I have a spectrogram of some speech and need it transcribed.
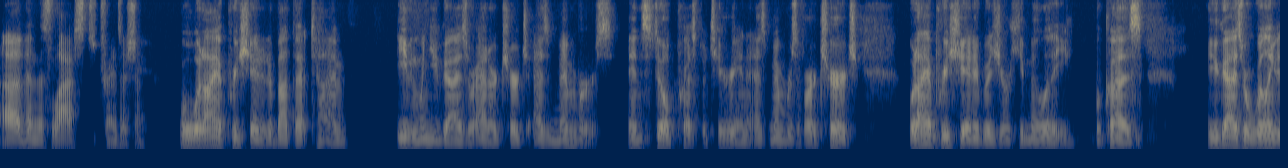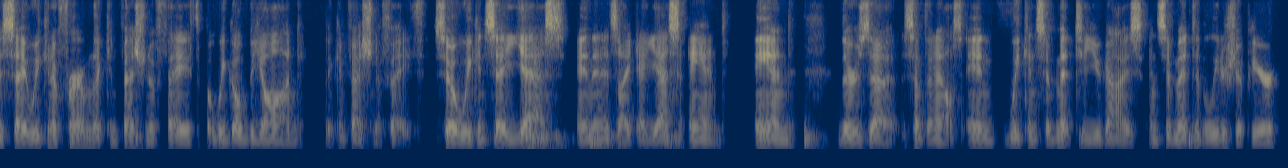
uh, than this last transition. Well what i appreciated about that time even when you guys were at our church as members and still presbyterian as members of our church what i appreciated was your humility because you guys were willing to say we can affirm the confession of faith, but we go beyond the confession of faith. So we can say yes, and then it's like a yes and and there's uh, something else, and we can submit to you guys and submit to the leadership here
